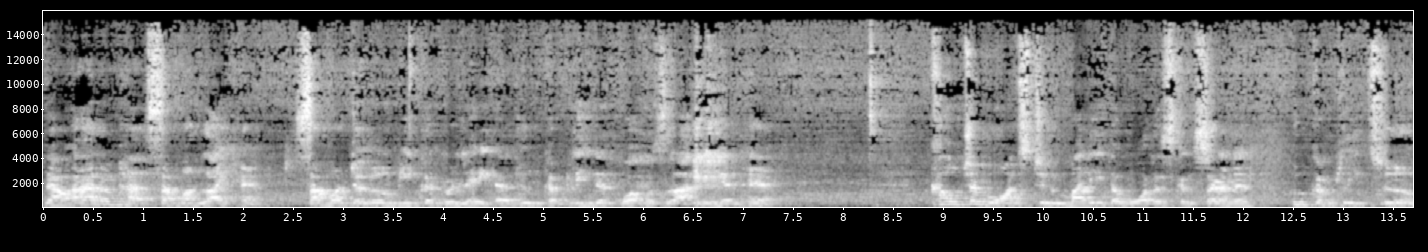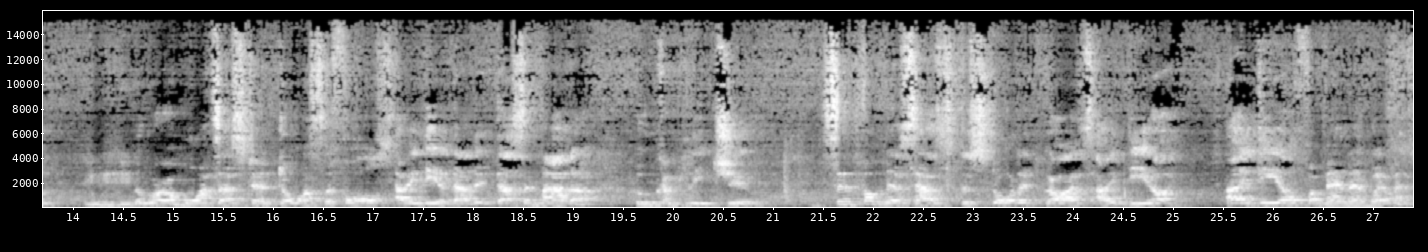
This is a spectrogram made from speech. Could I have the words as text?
Now, Adam had someone like him, someone to whom he could relate and who completed what was lacking in him. Culture wants to muddy the waters concerning who completes whom. Mm-hmm. The world wants us to endorse the false idea that it doesn't matter who completes you. Sinfulness has distorted God's ideal, ideal for men and women.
